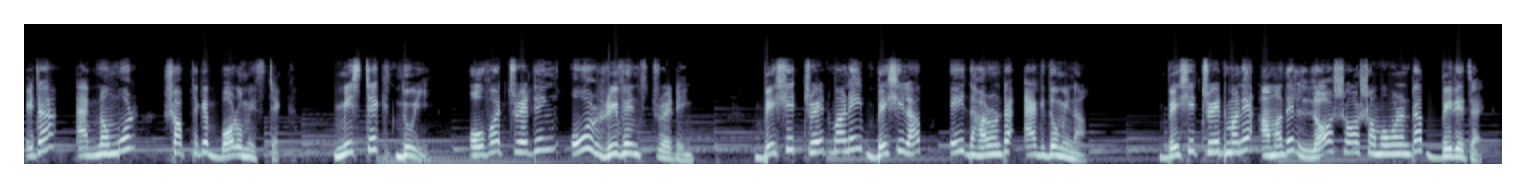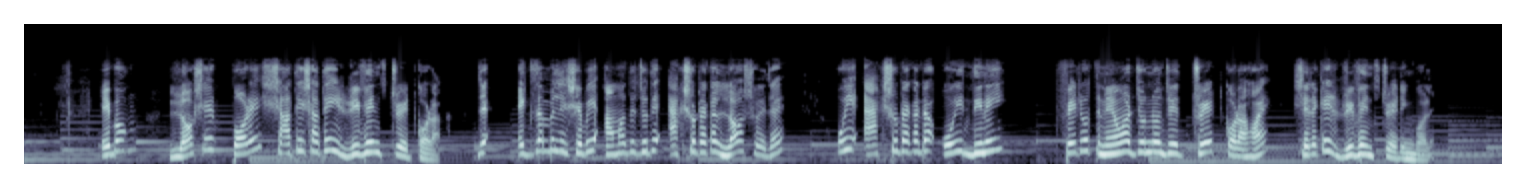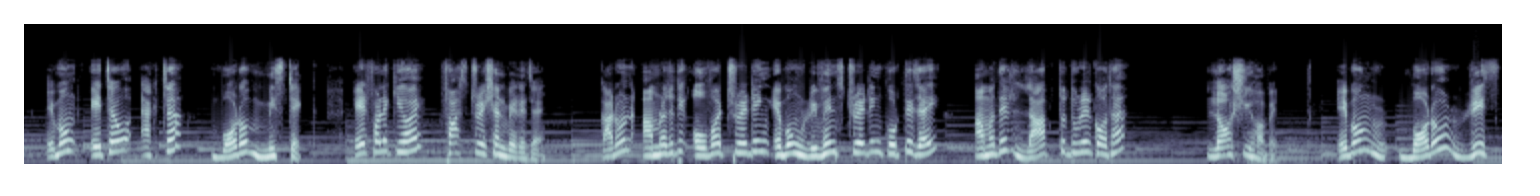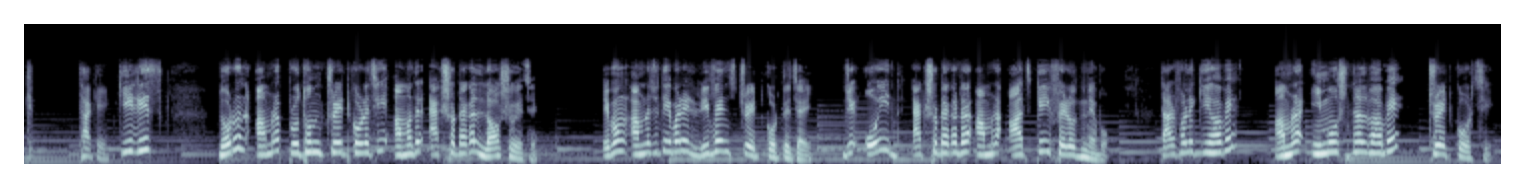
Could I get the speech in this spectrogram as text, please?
এটা এক নম্বর সব থেকে বড় মিস্টেক মিস্টেক দুই। ওভার ট্রেডিং ও রিভেঞ্জ ট্রেডিং বেশি ট্রেড মানেই বেশি লাভ, এই ধারণাটা একদমই না। বেশি ট্রেড মানে আমাদের লস হওয়ার সম্ভাবনাটা বেড়ে যায়। এবং লসের পরে সাথে সাথেই রিভেঞ্জ ট্রেড করা। যে এক্সাম্পল হিসেবে আমাদের যদি একশো টাকা লস হয়ে যায়, ওই একশো টাকাটা ওই দিনেই ফেরত নেওয়ার জন্য যে ট্রেড করা হয়, সেটাকে রিভেঞ্জ ট্রেডিং বলে। এবং এটাও একটা বড় মিস্টেক এর ফলে কি হয়? ফাস্ট্রেশন বেড়ে যায়। কারণ আমরা যদি ওভার ট্রেডিং এবং রিভেঞ্জ ট্রেডিং করতে যাই, আমাদের লাভ তো দূরের কথা লসই হবে। এবং বড় রিস্ক থাকে। কি রিস্ক ধরুন আমরা প্রথম ট্রেড করেছি, আমাদের একশো টাকা লস হয়েছে। এবং আমরা যদি এবারে রিভেঞ্জ ট্রেড করতে চাই যে ওই একশো টাকাটা আমরা আজকেই ফেরত নেব, তার ফলে কি হবে? আমরা ইমোশনালভাবে ট্রেড করছি।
